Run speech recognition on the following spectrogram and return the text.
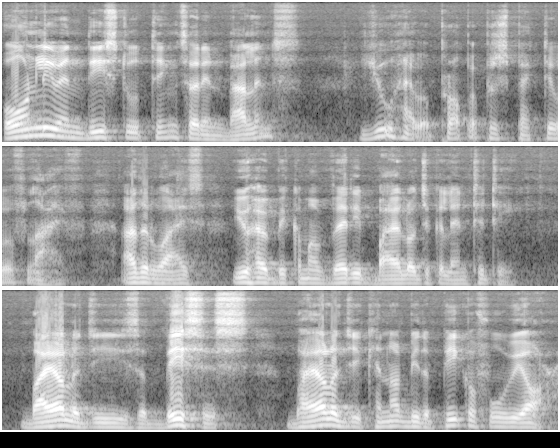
Only when these two things are in balance, you have a proper perspective of life. Otherwise, you have become a very biological entity. Biology is a basis, biology cannot be the peak of who we are.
